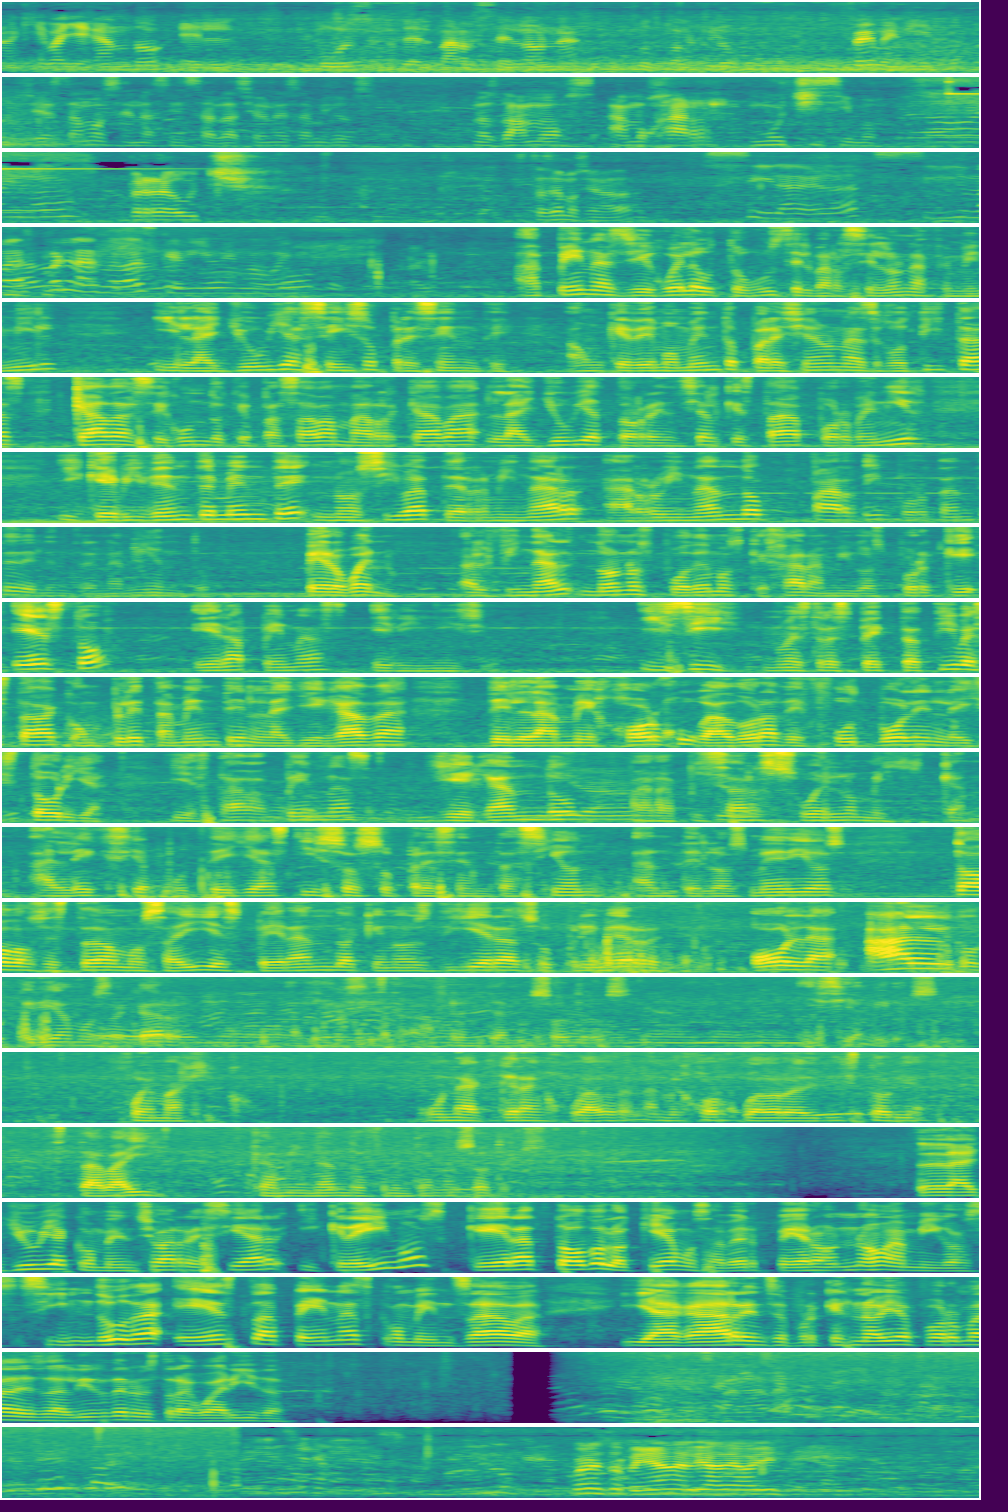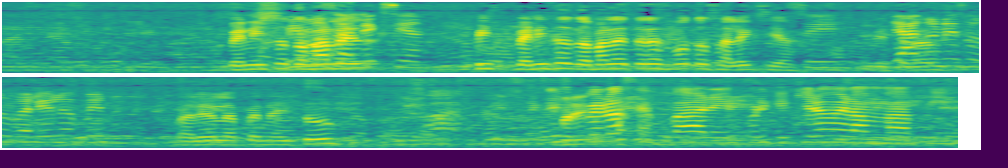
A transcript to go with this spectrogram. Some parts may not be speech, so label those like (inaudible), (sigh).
Bueno, aquí va llegando el bus del Barcelona Fútbol Club Femenil. Pues ya estamos en las instalaciones, amigos. Nos vamos a mojar muchísimo. Ay, no. Broach. ¿Estás emocionada? Sí, la verdad, sí. Más por las nuevas que vienen hoy. Apenas llegó el autobús del Barcelona femenil y la lluvia se hizo presente, aunque de momento parecían unas gotitas, cada segundo que pasaba marcaba la lluvia torrencial que estaba por venir y que evidentemente nos iba a terminar arruinando parte importante del entrenamiento. Pero bueno, al final no nos podemos quejar amigos, porque esto era apenas el inicio. Y sí, nuestra expectativa estaba completamente en la llegada de la mejor jugadora de fútbol en la historia y estaba apenas llegando para pisar suelo mexicano. Alexia Putellas hizo su presentación ante los medios. Todos estábamos ahí esperando a que nos diera su primer hola, algo queríamos sacar. Alexia estaba frente a nosotros. Y sí, amigos, fue mágico. Una gran jugadora, la mejor jugadora de la historia, estaba ahí caminando frente a nosotros. La lluvia comenzó a reciar y creímos que era todo lo que íbamos a ver, pero no amigos, sin duda esto apenas comenzaba y agárrense porque no había forma de salir de nuestra guarida. ¿Cuál es tu opinión el día de hoy? Veniste a tomarle, vis- veniste a tomarle tres fotos a Alexia. Sí, ya con eso valió la pena. Valió la pena. ¿Y tú? Espero se pare porque quiero ver a Mapi.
